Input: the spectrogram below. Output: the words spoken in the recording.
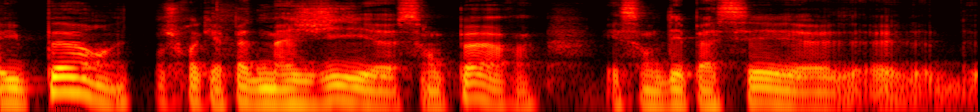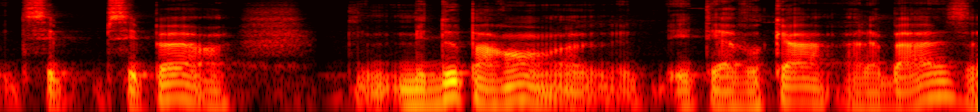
Tu eu peur Je crois qu'il n'y a pas de magie euh, sans peur et sans dépasser euh, euh, ses, peurs. Mes deux parents étaient avocats à la base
